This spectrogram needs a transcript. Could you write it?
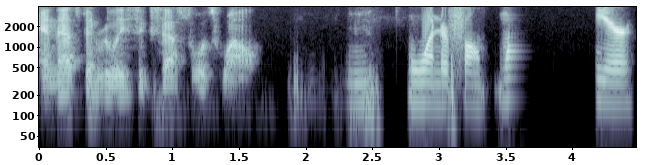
And that's been really successful as well. Mm-hmm. Wonderful. Here,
